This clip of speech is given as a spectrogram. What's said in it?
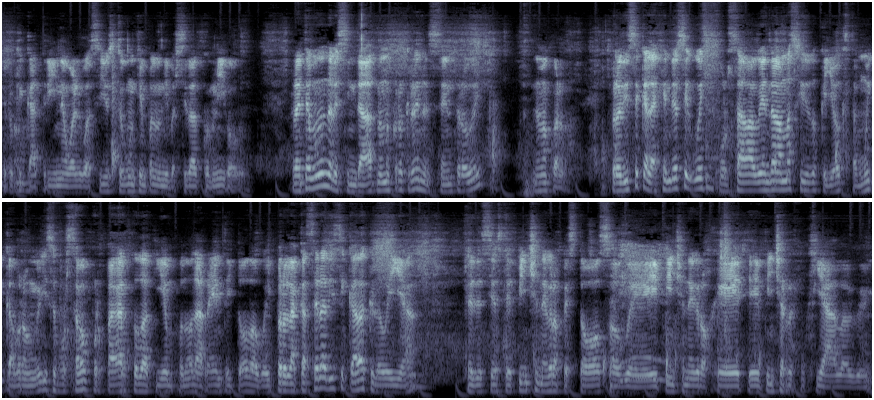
creo que Katrina o algo así. Estuvo un tiempo en la universidad conmigo, güey. Rentaba en una vecindad, no me acuerdo, creo en el centro, güey. No me acuerdo. Pero dice que la gente, ese güey se esforzaba, güey, andaba más seguido que yo, que está muy cabrón, güey, y se esforzaba por pagar todo a tiempo, ¿no? La renta y todo, güey. Pero la casera dice cada que lo veía, le decía este pinche negro apestoso, güey, pinche negro ojete, pinche refugiado, güey.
